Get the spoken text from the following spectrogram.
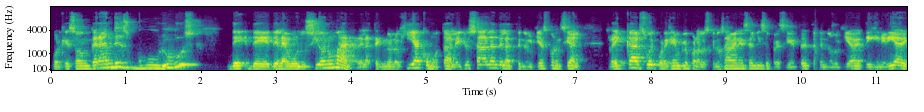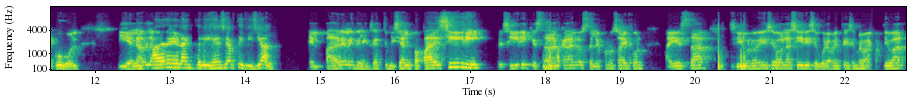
porque son grandes gurús de, de, la evolución humana, de la tecnología como tal. Ellos hablan de la tecnología exponencial. Ray Carswell, por ejemplo, para los que no saben, es el vicepresidente de tecnología de, ingeniería de Google. Y él el habla... Padre de la inteligencia artificial el padre de la inteligencia artificial, el papá de Siri, de Siri, que está acá en los teléfonos iPhone, ahí está. Si uno dice hola Siri, seguramente dice me va a activar.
